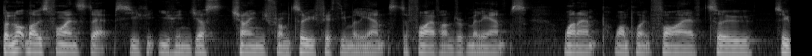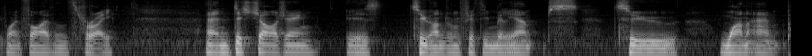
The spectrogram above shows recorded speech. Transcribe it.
but not those fine steps. You can, you can just change from 250 milliamps to 500 milliamps, 1 amp, 1.5, 2, 2.5 and 3. And discharging is 250 milliamps to 1 amp.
